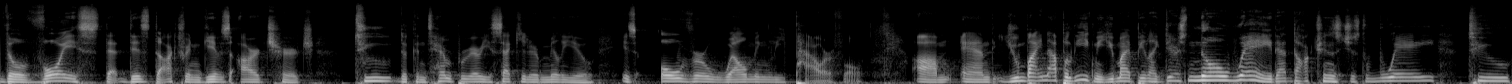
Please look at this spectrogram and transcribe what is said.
the voice that this doctrine gives our church to the contemporary secular milieu is overwhelmingly powerful. Um, and you might not believe me. You might be like, there's no way that doctrine is just way too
